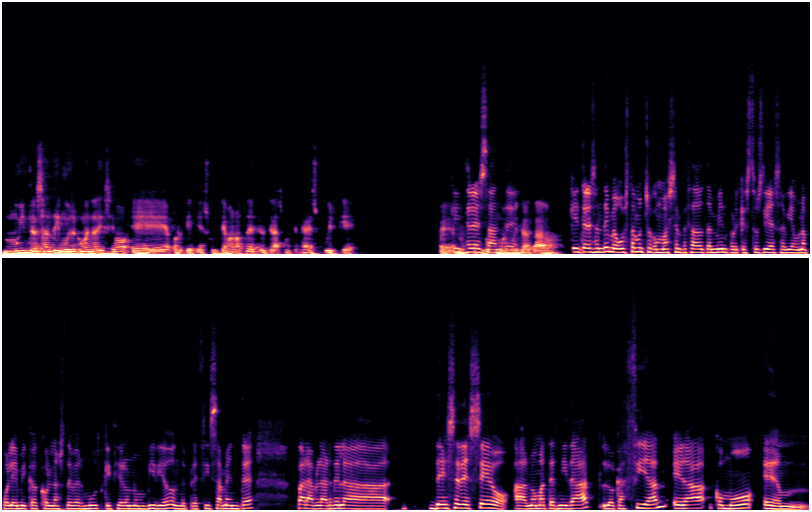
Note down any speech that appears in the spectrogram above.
Muy interesante y muy recomendadísimo eh, porque es un tema ¿no? de, de las maternidades queer que... eh, Qué interesante. Muy, muy tratado. Qué interesante y me gusta mucho cómo has empezado también, porque estos días había una polémica con las de Bermud que hicieron un vídeo donde precisamente para hablar de la de ese deseo a no maternidad, lo que hacían era como em,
